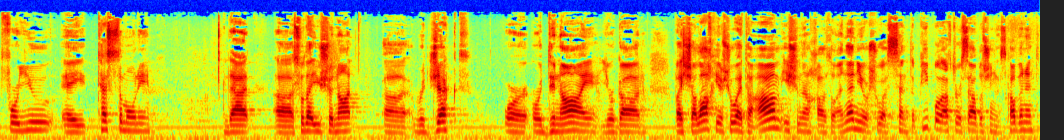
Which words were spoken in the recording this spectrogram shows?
for you a testimony that uh, so that you should not uh, reject or, or deny your God. By Shalach Yeshua ishul chalato. And then Yeshua sent the people after establishing this covenant.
